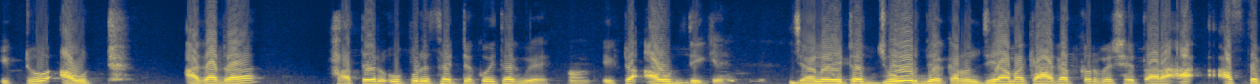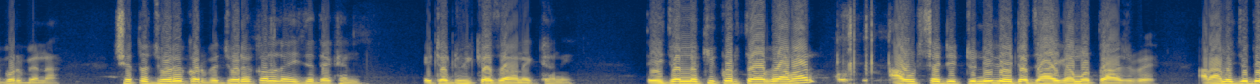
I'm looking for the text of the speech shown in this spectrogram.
একটু আউট আগাটা হাতের উপরের সাইডটা কই থাকবে? হ্যাঁ। একটু আউট দিকে। যেন এটা জোর দেয় কারণ যে আমাকে আঘাত করবে সে তো আর আস্তে করবে না। সে তো জোরে করবে। জোরে করলে এই যে দেখেন এটা ঢুইকা যায় অনেকখানি। তো এই জন্য কি করতে হবে আমার? আউটসাইড একটু নিলে এটা জায়গা মতো আসবে। আর আমি যদি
